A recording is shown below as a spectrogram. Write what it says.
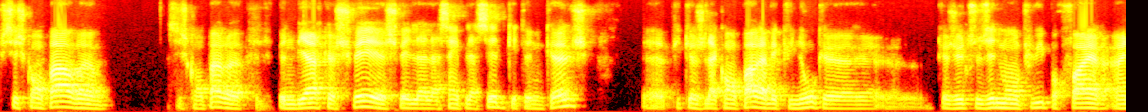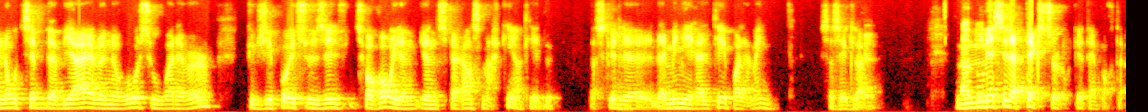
si, je compare, euh, si je compare euh, une bière que je fais, je fais la, la Saint-Placide qui est une Kölsch, euh, puis que je la compare avec une eau que, que j'ai utilisée de mon puits pour faire un autre type de bière, une rousse ou whatever, puis que j'ai pas utilisé, le- tu vas voir, il y a une, il y a une différence marquée entre les deux. Parce que le- la minéralité est pas la même. Ça, c'est clair. Tantôt- Mais c'est la texture qui est importante.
